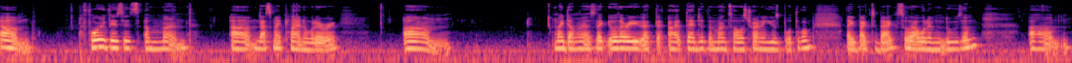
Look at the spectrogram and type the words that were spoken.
um four visits a month. Um that's my plan or whatever. Um my dumbass like it was already at the at the end of the month so I was trying to use both of them like back to back so I wouldn't lose them. Um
